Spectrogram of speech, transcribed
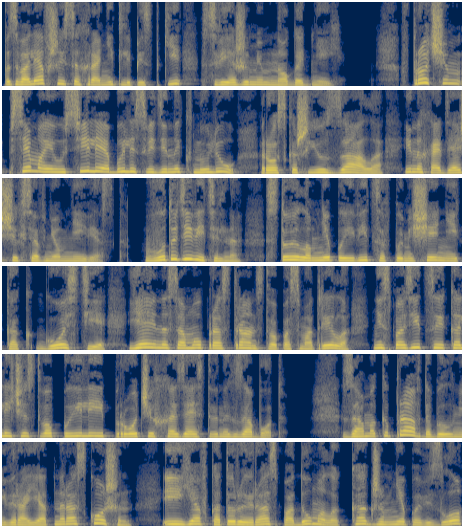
позволявшей сохранить лепестки свежими много дней. Впрочем, все мои усилия были сведены к нулю роскошью зала и находящихся в нем невест. Вот удивительно, стоило мне появиться в помещении как гостье, я и на само пространство посмотрела не с позиции количества пыли и прочих хозяйственных забот. Замок и правда был невероятно роскошен, и я в который раз подумала, как же мне повезло,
